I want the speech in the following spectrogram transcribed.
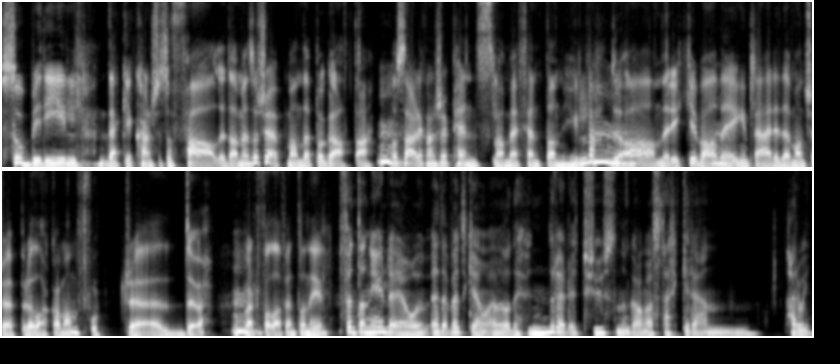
Sobril det er ikke kanskje så farlig, da, men så kjøper man det på gata. Mm. Og så er det kanskje pensla med fentanyl. da. Du aner ikke hva Mm. det egentlig er i det man kjøper, og da kan man fort uh, dø. I Mm. hvert fall av fentanyl. Fentanyl er jo jeg vet ikke, er det 100 eller 1000 ganger sterkere enn heroin.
